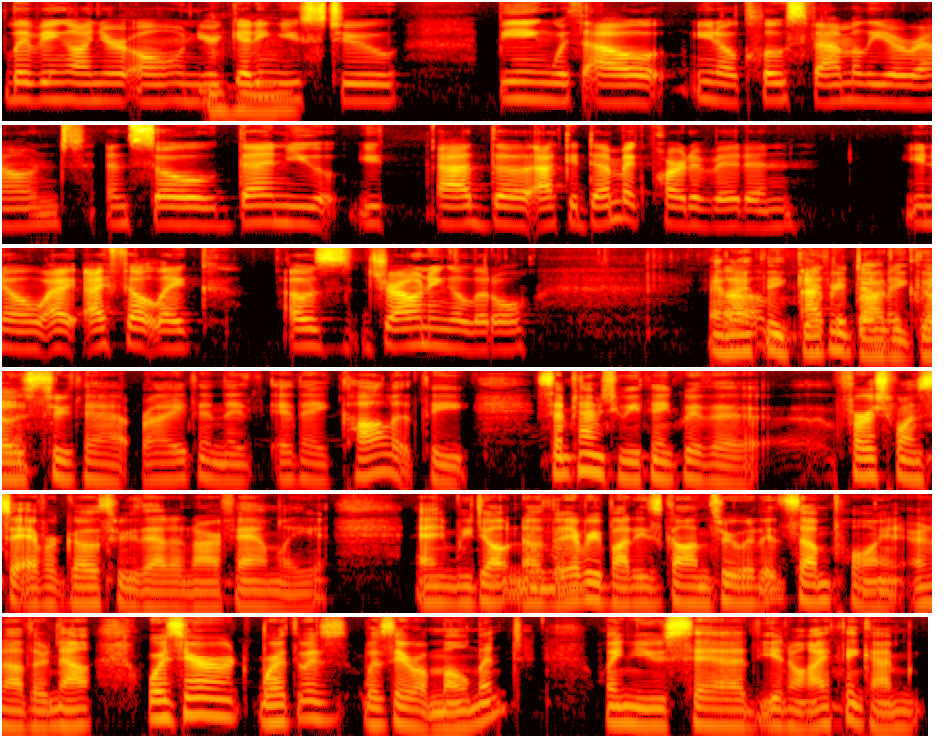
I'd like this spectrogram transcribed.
living on your own, you're getting used to being without, you know, close family around. And so then you, you add the academic part of it. And, you know, I, I felt like I was drowning a little. And I um, think everybody goes through that, right? And they and they call it the. Sometimes we think we're the first ones to ever go through that in our family, and we don't know Mm-hmm. that everybody's gone through it at some point or another. Now, was there was was there a moment when you said, you know, I think I'm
